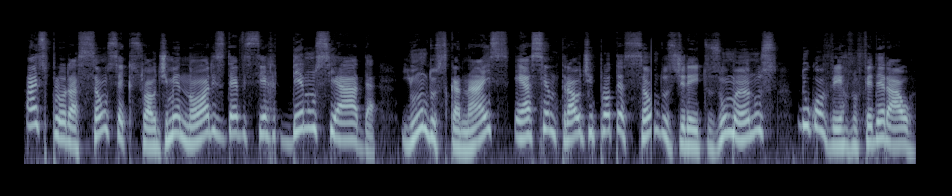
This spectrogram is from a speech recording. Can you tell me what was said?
A exploração sexual de menores deve ser denunciada e um dos canais é a Central de Proteção dos Direitos Humanos do governo federal.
